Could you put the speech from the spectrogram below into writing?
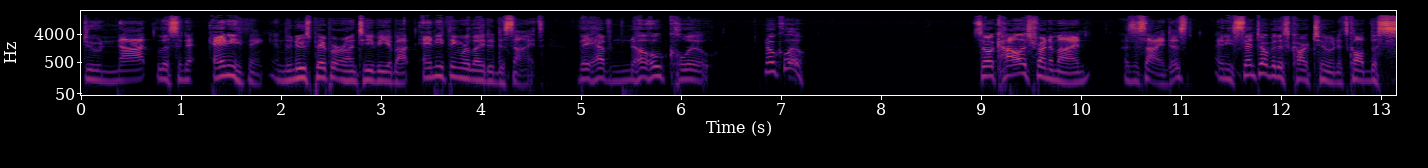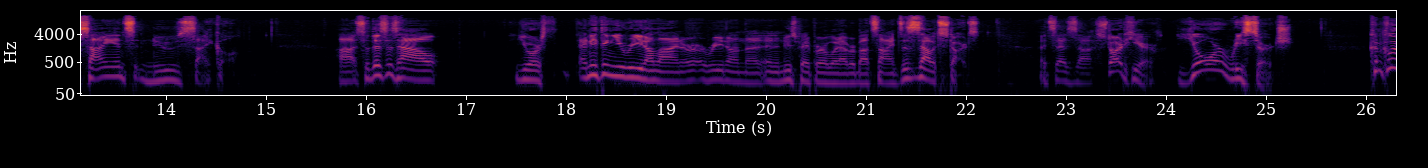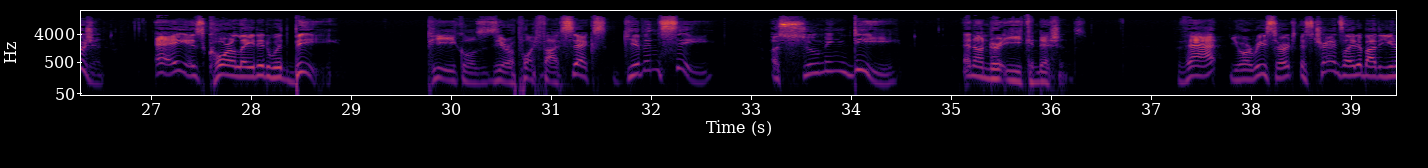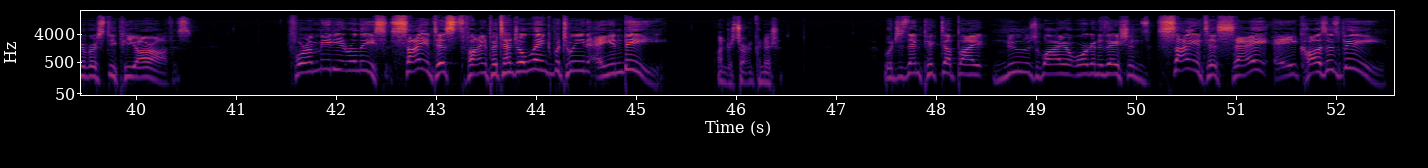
Do not listen to anything in the newspaper or on TV about anything related to science. They have no clue. No clue. So, a college friend of mine is a scientist, and he sent over this cartoon. It's called the Science News Cycle. Uh, so, this is how your anything you read online or, or read on the in a newspaper or whatever about science. This is how it starts. It says, uh, "Start here. Your research. Conclusion: A is correlated with B. P equals 0.56 given C, assuming D, and under E conditions. That, your research, is translated by the university PR office. For immediate release, scientists find potential link between A and B, under certain conditions. Which is then picked up by newswire organizations. Scientists say A causes B.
